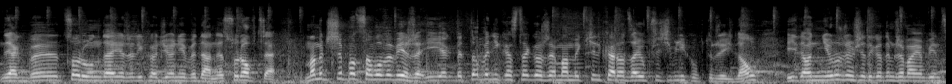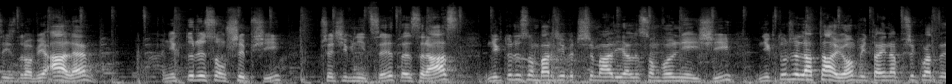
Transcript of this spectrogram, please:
jakby co rundę, jeżeli chodzi o niewydane surowce. Mamy trzy podstawowe wieże i jakby to wynika z tego, że mamy kilka rodzajów przeciwników, którzy idą i oni nie różnią się tylko tym, że mają więcej zdrowia, ale niektórzy są szybsi, przeciwnicy, to jest raz. Niektórzy są bardziej wytrzymali, ale są wolniejsi. Niektórzy latają i tutaj na przykład yy,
